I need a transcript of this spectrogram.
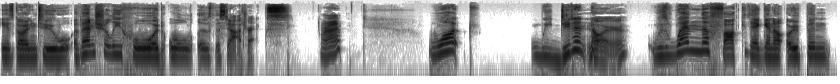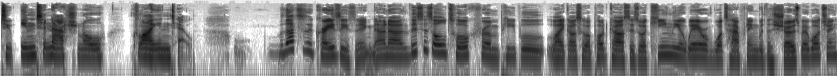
is going to eventually hoard all of the Star Treks, right? What we didn't know was when the fuck they're gonna open to international clientele. But that's the crazy thing. Now, now, this is all talk from people like us who are podcasters who are keenly aware of what's happening with the shows we're watching.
